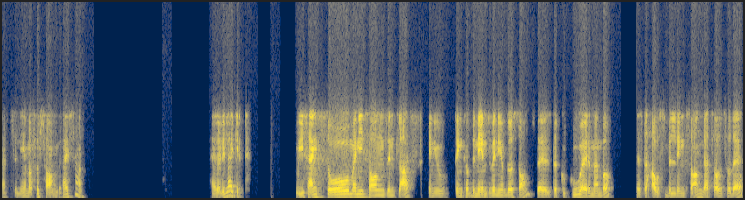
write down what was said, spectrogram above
That's the name of a song that I sang. I really like it. We sang so many songs in class. Can you think of the names of any of those songs? There's the Cuckoo, I remember. There's the house building song, that's also there.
